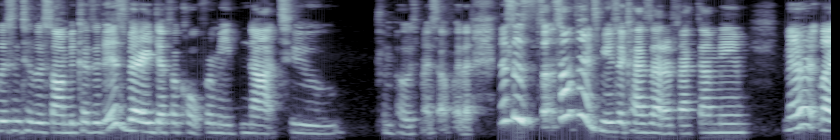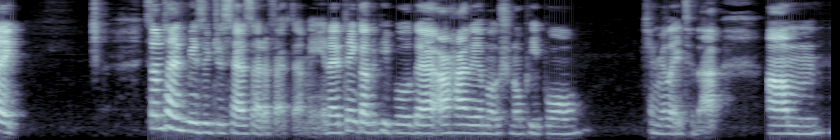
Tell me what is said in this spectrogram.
listen to the song because it is very difficult for me not to compose myself with it. This is sometimes music has that effect on me. Like sometimes music just has that effect on me, and I think other people that are highly emotional people can relate to that. Um,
